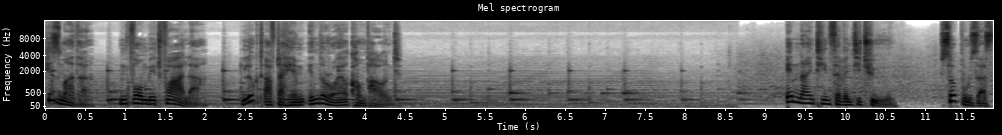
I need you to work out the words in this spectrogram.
His mother, Ntfombi looked after him in the royal compound. In 1972, Sobhuza's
